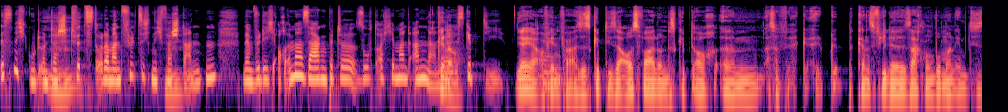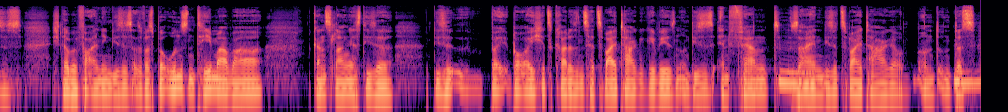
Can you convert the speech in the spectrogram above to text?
ist nicht gut unterstützt mhm. oder man fühlt sich nicht mhm. verstanden, dann würde ich auch immer sagen, bitte sucht euch jemand anderen, genau. weil es gibt die. Ja, ja, auf ja. jeden Fall. Also es gibt diese Auswahl und es gibt auch ähm, also ganz viele Sachen, wo man eben dieses, ich glaube vor allen Dingen dieses, also was bei uns ein Thema war, ganz lange ist diese diese, bei, bei euch jetzt gerade sind es ja zwei Tage gewesen und dieses Entferntsein, mhm. diese zwei Tage und, und das, mhm.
